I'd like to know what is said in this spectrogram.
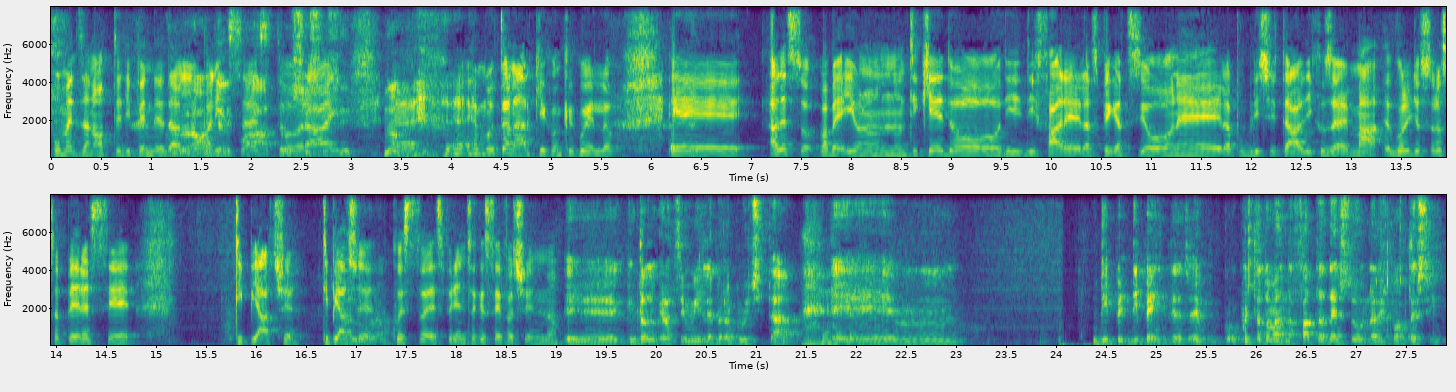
o mezzanotte, dipende dal No, palinsesto quattro, sì, Rai. sì, sì. No. Eh, è molto anarchico anche quello. E adesso, vabbè, io non, non ti chiedo di, di fare la spiegazione, la pubblicità di cos'è, ma voglio solo sapere se ti piace, ti piace Allora. questa esperienza che stai facendo. Eh, intanto grazie mille per la pubblicità. Ehm, Dip- dipende, qu- questa domanda fatta adesso la risposta è sì.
